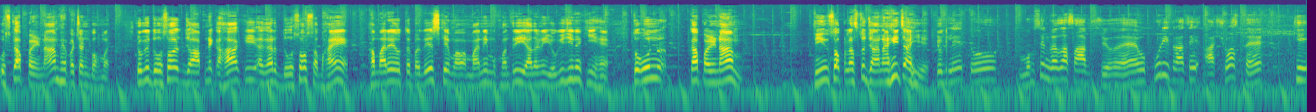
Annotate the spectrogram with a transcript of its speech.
उसका परिणाम है प्रचंड बहुमत। क्योंकि 200 जो आपने कहा कि अगर 200 सभाएँ हमारे उत्तर प्रदेश के माननीय मुख्यमंत्री आदरणीय योगी जी ने की हैं तो उनका परिणाम 300 प्लस तो जाना ही चाहिए। क्योंकि तो मोहसिन रजा साहब जो है, वो पूरी तरह से आश्वस्त हैं कि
